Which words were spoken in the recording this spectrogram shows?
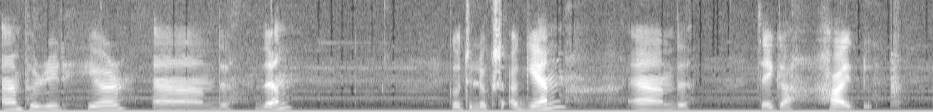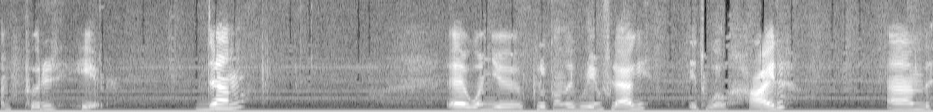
and put it here and then go to looks again and take a hide loop and put it here then uh, when you click on the green flag it will hide. And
